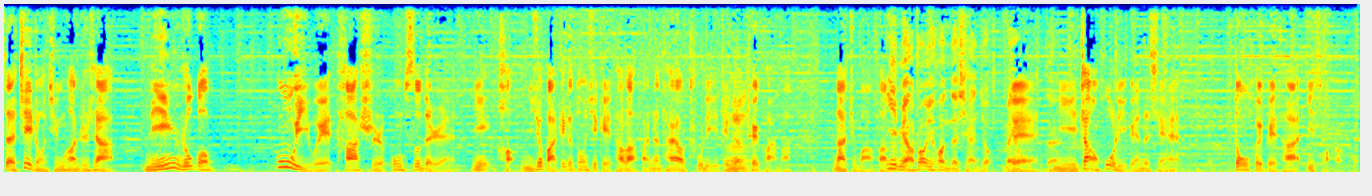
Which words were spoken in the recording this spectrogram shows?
在这种情况之下，您如果误以为他是公司的人，你好，你就把这个东西给他了，反正他要处理这个退款嘛，嗯、那就麻烦了。一秒钟以后，你的钱就没有，对，对你账户里边的钱都会被他一扫而空。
